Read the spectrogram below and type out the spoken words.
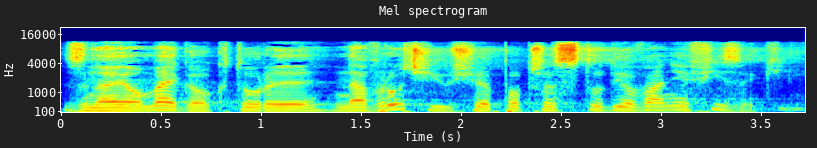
znajomego, który nawrócił się poprzez studiowanie fizyki.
